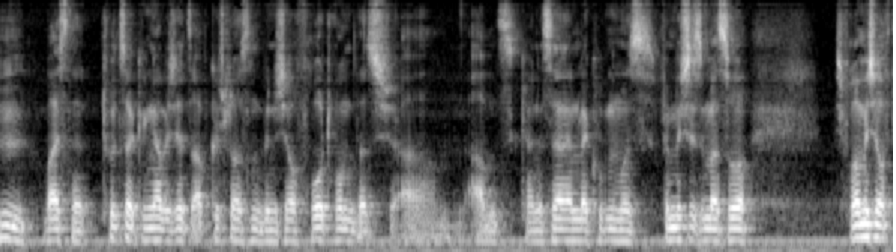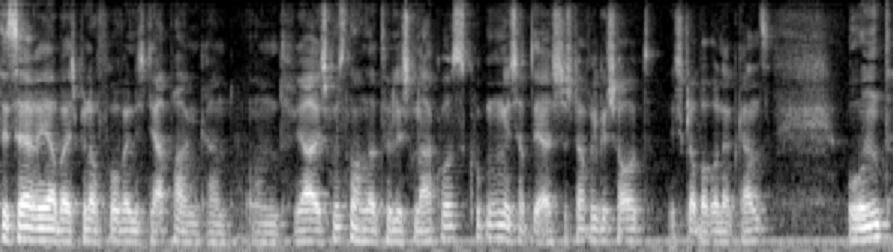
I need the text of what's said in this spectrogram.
hm, weiß nicht. Tulsa King habe ich jetzt abgeschlossen, bin ich auch froh drum, dass ich ähm, abends keine Serien mehr gucken muss. Für mich ist immer so, ich freue mich auf die Serie, aber ich bin auch froh, wenn ich die abhaken kann. Und ja, ich muss noch natürlich Narcos gucken. Ich habe die erste Staffel geschaut, ich glaube aber nicht ganz. Und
